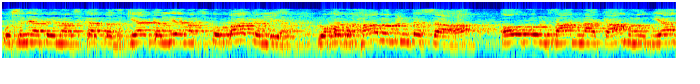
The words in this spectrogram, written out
اس نے اپنے نفس کا تذکیہ کر لیا، نفس کو پا کر لیا۔ وہ قد خواب امن دسا اور وہ انسان ناکام ہو گیا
